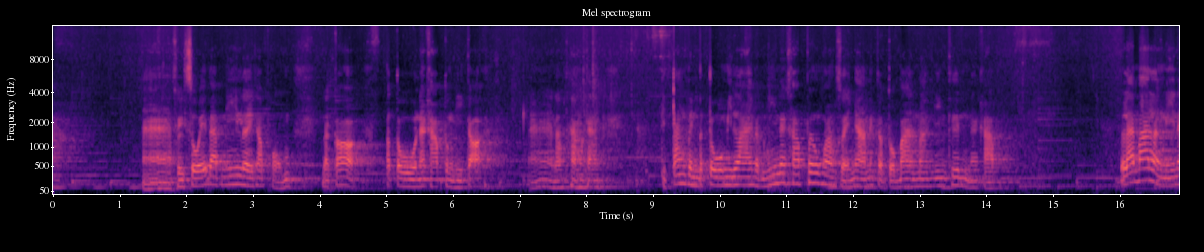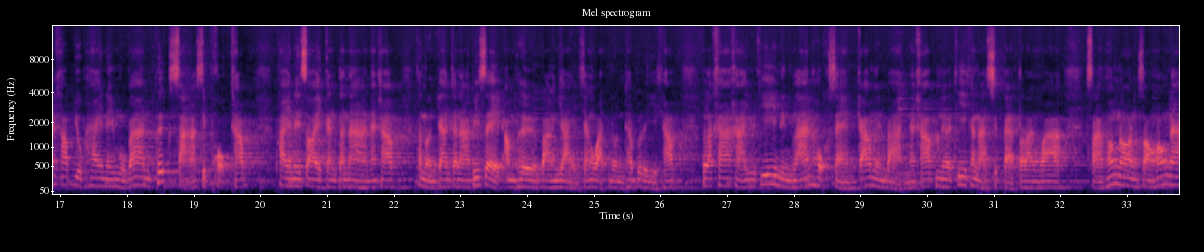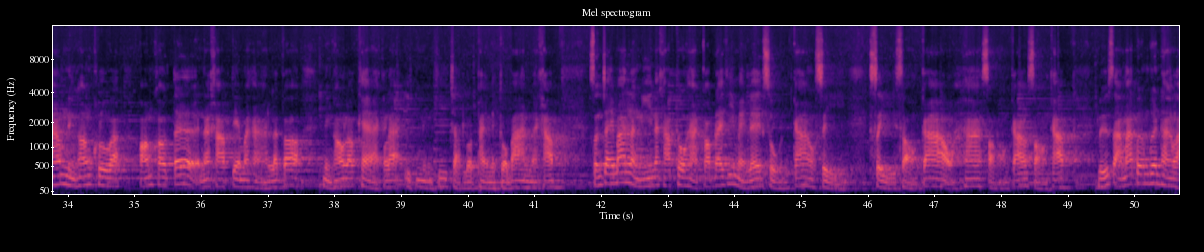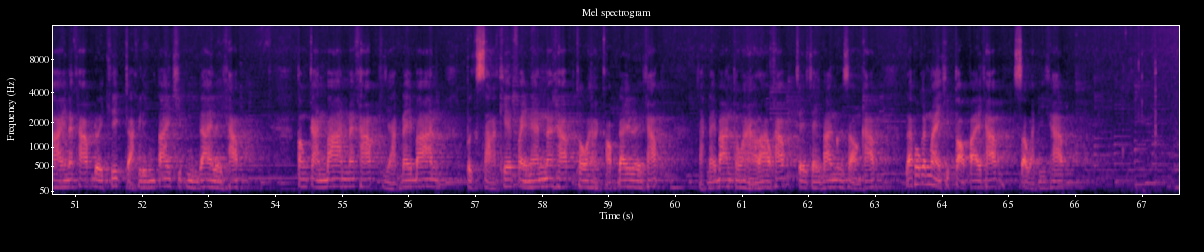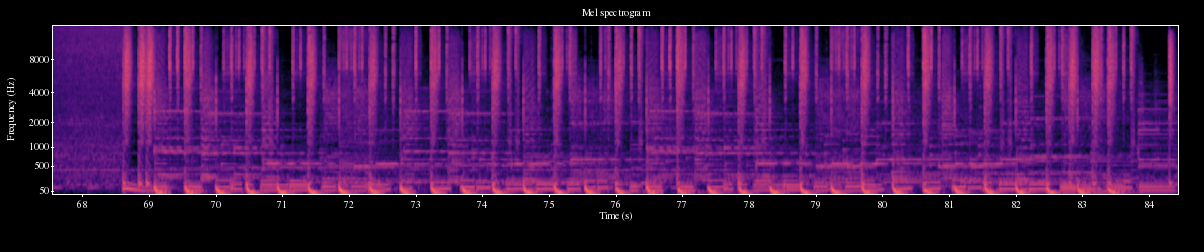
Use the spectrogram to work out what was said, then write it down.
อ่าสวยๆแบบนี้เลยครับผมแล้วก็ประตูนะครับ ตรงนี้ก็อ่าเราทำการ ติดตั้งเป็นประตูมีลายแบบนี้นะครับ เพิ่มความสวยงามให้กับตัวบ้านมากยิ่งขึ้นนะครับ และบ้านหลังนี้นะครับอยู่ภายในหมู่บ้านพฤกษา 16 ครับ ภายในซอยกันตนานะครับ ถนนกาญจนาพิเศษอำเภอบางใหญ่ จังหวัดนนทบุรีครับ ราคาขายอยู่ที่ 1 6 9 0 0 0 0 บาทนะครับ เนื้อที่ขนาด 18 ตารางวา 3 ห้องนอน 2 ห้องน้ำ 1 ห้องครัว พร้อมเคาน์เตอร์นะครับ เตรียมอาหารแล้วก็ 1 ห้องรับแขก และอีก1ที่จอดรถภายในตัวบ้านนะครับ สนใจบ้านหลังนี้นะครับ โทรหากอบได้ที่หมายเลข 094 429 5292 ครับ หรือสามารถเพิ่มเพื่อนทางไลน์นะครับ โดยคลิกจากลิงก์ใต้คลิปนี้ได้เลยครับ ต้องการบ้านนะครับ อยากได้บ้านปรึกษาเคสไฟแนนซ์นะครับ โทรหากอบได้เลยครับ อยากได้บ้านโทรหาเราครับ ใจใจบ้านมือสองครับ แล้วพบกันใหม่คลิปต่อไปครับ สวัสดีครับ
